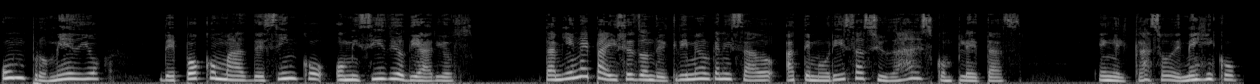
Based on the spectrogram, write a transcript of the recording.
un promedio de poco más de 5 homicidios diarios. También hay países donde el crimen organizado atemoriza ciudades completas. En el caso de México,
